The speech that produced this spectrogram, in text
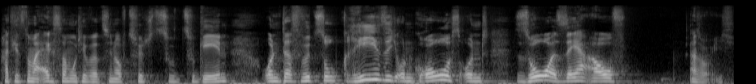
hat jetzt nochmal extra Motivation auf Twitch zu, zu gehen. Und das wird so riesig und groß und so sehr auf also ich,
